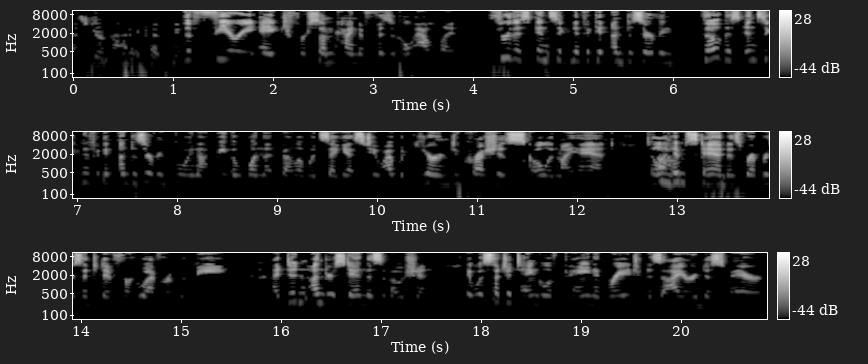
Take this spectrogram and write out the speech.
as dramatic as him. The fury ached for some kind of physical outlet. Through this insignificant, undeserving, though this insignificant, undeserving boy not be the one that Bella would say yes to, I would yearn to crush his skull in my hand, to let Oh. him stand as representative for whoever it would be. I didn't understand this emotion. It was such a tangle of pain and rage and desire and despair.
